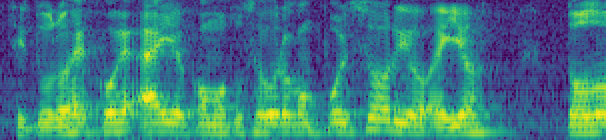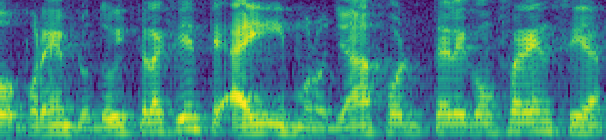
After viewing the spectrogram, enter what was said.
si tú los escoges a ellos como tu seguro compulsorio, ellos todo, por ejemplo, tuviste el accidente, ahí mismo los llamas por teleconferencia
